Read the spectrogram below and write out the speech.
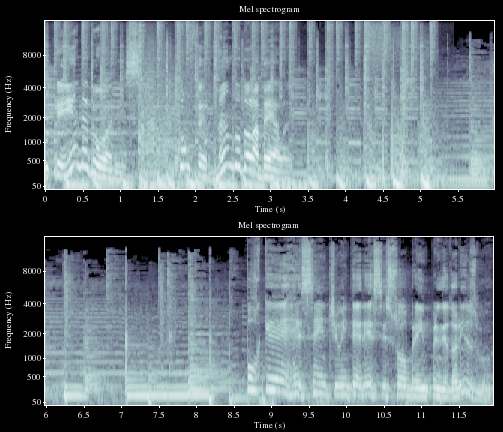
Empreendedores. Com Fernando Dolabella. Por que recente o interesse sobre empreendedorismo?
